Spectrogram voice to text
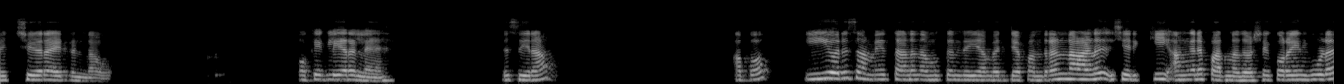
മെച്യൂർ ആയിട്ടുണ്ടാവും. ഓക്കെ ക്ലിയർ അല്ലേ? സീറ അപ്പോ ഈ ഒരു സമയത്താണ് നമുക്ക് എന്ത് ചെയ്യാൻ പറ്റുക? പന്ത്രണ്ടാണ് ശരിക്ക് അങ്ങനെ പറഞ്ഞത്. പക്ഷെ കുറേയും കൂടെ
